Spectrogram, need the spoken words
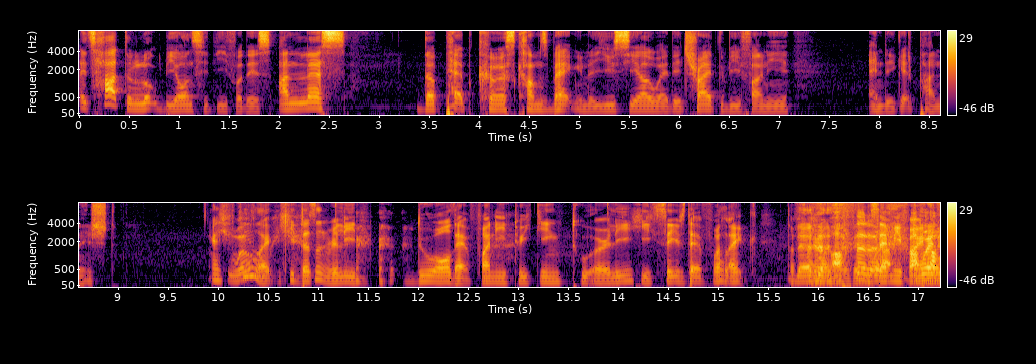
it's hard to look beyond City for this unless the Pep curse comes back in the UCL where they try to be funny and they get punished. I feel Well- like he doesn't really do all that funny tweaking too early. He saves that for like the, The- finals, after the, the- semi-finals.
